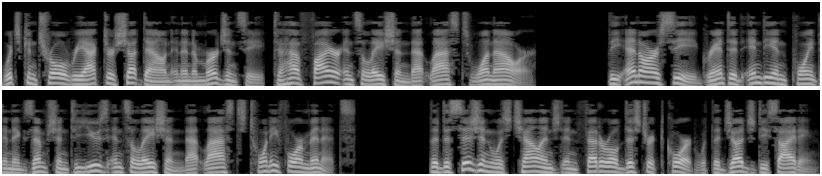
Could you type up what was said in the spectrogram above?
which control reactor shutdown in an emergency, to have fire insulation that lasts one hour. The NRC granted Indian Point an exemption to use insulation that lasts 24 minutes. The decision was challenged in federal district court with the judge deciding,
